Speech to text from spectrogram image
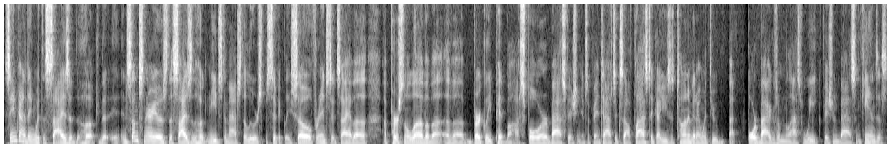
Same kind of thing with the size of the hook. The, in some scenarios, the size of the hook needs to match the lure specifically. So, for instance, I have a, a personal love of a, of a Berkley Pit Boss for bass fishing. It's a fantastic soft plastic. I use a ton of it. I went through about four bags of them the last week fishing bass in Kansas.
